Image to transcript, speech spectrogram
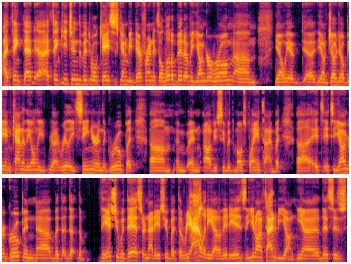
I think that I think each individual case is going to be different. It's a little bit of a younger room. Um, you know, we have uh, you know JoJo being kind of the only uh, really senior in the group, but um, and, and, obviously with the most playing time. But uh, it's it's a younger group, and uh, but the, the, the the issue with this, or not issue, but the reality of it is you don't have time to be young. You know, this is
